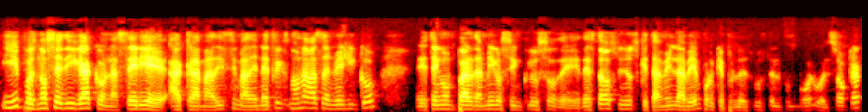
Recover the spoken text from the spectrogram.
Y pues no se diga con la serie aclamadísima de Netflix, no nada más en México. eh, tengo un par de amigos incluso de, de Estados Unidos que también la ven porque pues, les gusta el fútbol o el soccer.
